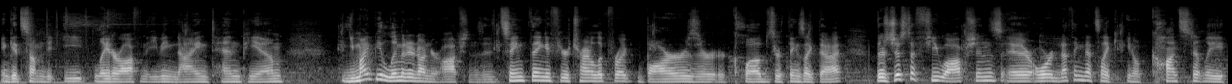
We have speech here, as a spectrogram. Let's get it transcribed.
and get something to eat later off in the evening, 9, 10 p.m., you might be limited on your options. Same thing if you're trying to look for like bars or, clubs or things like that. There's just a few options or, or nothing that's like, you know, constantly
